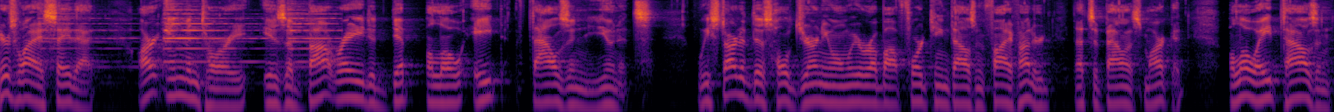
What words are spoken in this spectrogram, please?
Here's why I say that. Our inventory is about ready to dip below 8,000 units. We started this whole journey when we were about 14,500. That's a balanced market. Below 8,000,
